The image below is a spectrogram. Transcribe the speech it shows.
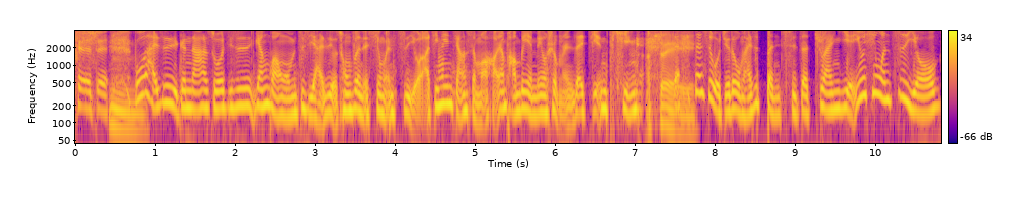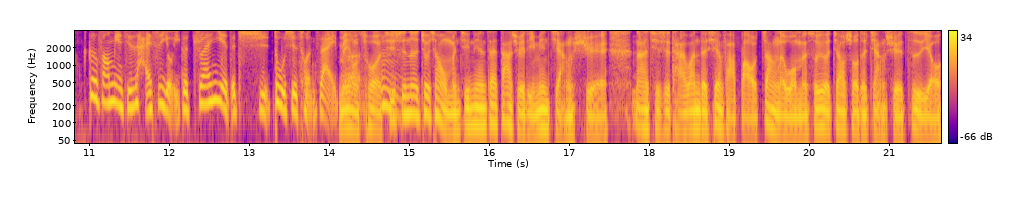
对对，嗯不过还是跟大家说，其实央广我们自己还是有充分的新闻自由啦。今天讲什么，好像旁边也没有什么人在监听。啊对，但是我觉得我们还是秉持着专业，因为新闻自由各方面其实还是有一个专业的尺度是存在的。没有错，其实呢，就像我们今天在大学里面讲学，那其实台湾的宪法保障了我们所有教授的讲学自由，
